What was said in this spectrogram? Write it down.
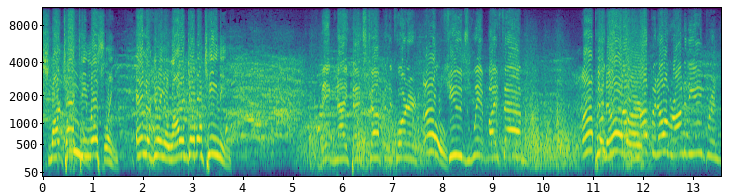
smart tag team wrestling. And they're doing a lot of double teaming. Big knife edge chop in the corner. Oh, Huge whip by Fab. up and over. Up and over onto the apron.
